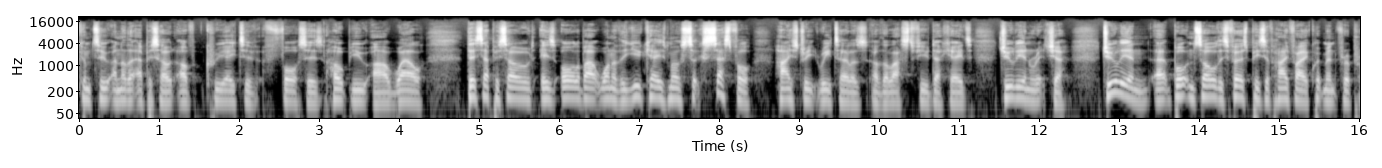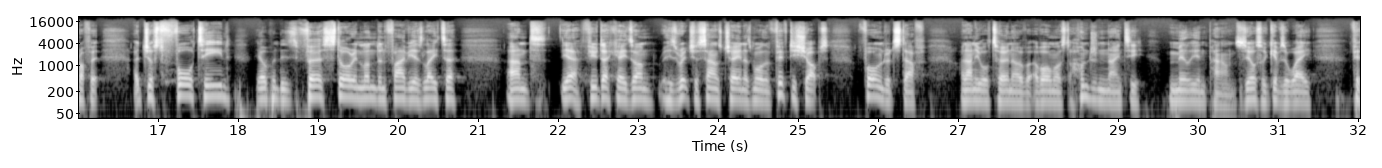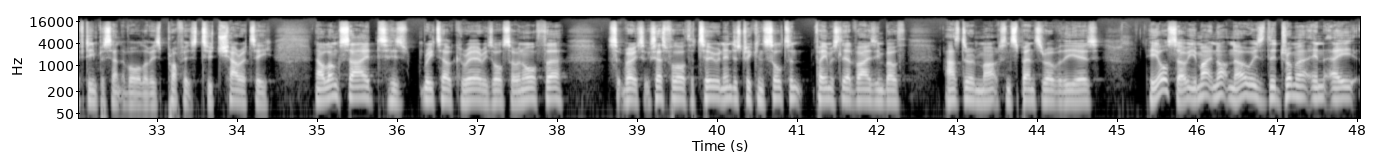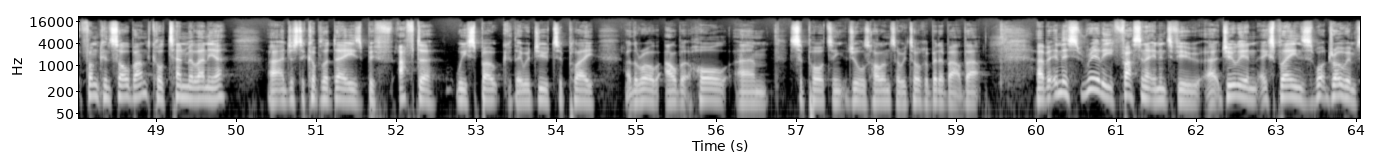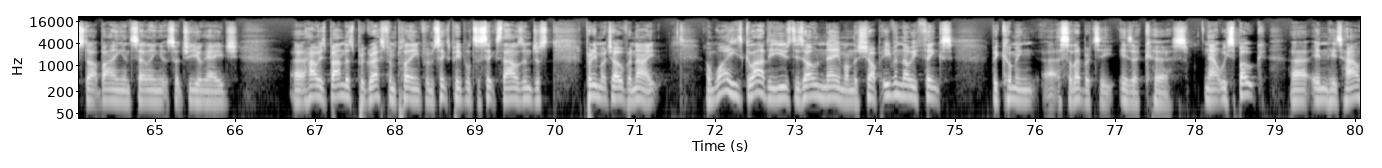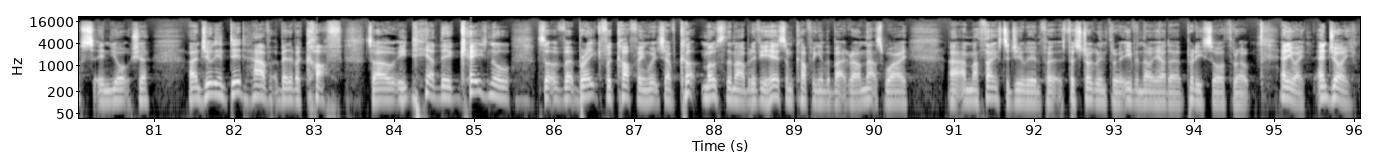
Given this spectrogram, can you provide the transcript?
Welcome to another episode of Creative Forces. Hope you are well. This episode is all about one of the UK's most successful high street retailers of the last few decades, Julian Richer. Julian uh, bought and sold his first piece of hi fi equipment for a profit at just 14. He opened his first store in London five years later. And yeah, a few decades on, his Richer Sounds chain has more than 50 shops, 400 staff, an annual turnover of almost 190 million pounds. He also gives away 15% of all of his profits to charity. Now, alongside his retail career, he's also an author, very successful author too, an industry consultant, famously advising both Asda and Marks and Spencer over the years. He also, you might not know, is the drummer in a funk and soul band called Ten Millennia. Uh, and just a couple of days bef- after we spoke, they were due to play at the Royal Albert Hall um, supporting Jools Holland. So we talk a bit about that. Uh, but in this really fascinating interview, uh, Julian explains what drove him to start buying and selling at such a young age. Uh, how his band has progressed from playing from six people to 6,000 just pretty much overnight, and why he's glad he used his own name on the shop, even though he thinks becoming a celebrity is a curse. Now, we spoke uh, in his house in Yorkshire, and Julian did have a bit of a cough. So he, he had the occasional sort of uh, break for coughing, which I've cut most of them out. But if you hear some coughing in the background, that's why. Uh, and my thanks to Julian for, for struggling through it, even though he had a pretty sore throat. Anyway, enjoy.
